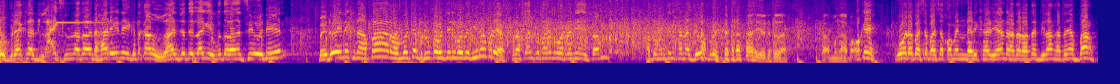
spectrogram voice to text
Yo, like sebelum tahun hari ini. Kita akan lanjutin lagi petualangan si Udin. By the way ini kenapa rambutnya berubah menjadi warna biru bro ya? Perasaan kemarin warnanya hitam atau mungkin karena gelap bro? Ya udahlah tak mengapa. Oke gua udah baca-baca komen dari kalian. Rata-rata bilang katanya bang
